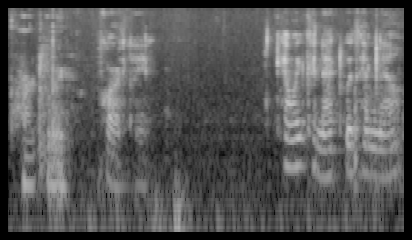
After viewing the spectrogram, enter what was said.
Partly. Partly. Can we connect with him now?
